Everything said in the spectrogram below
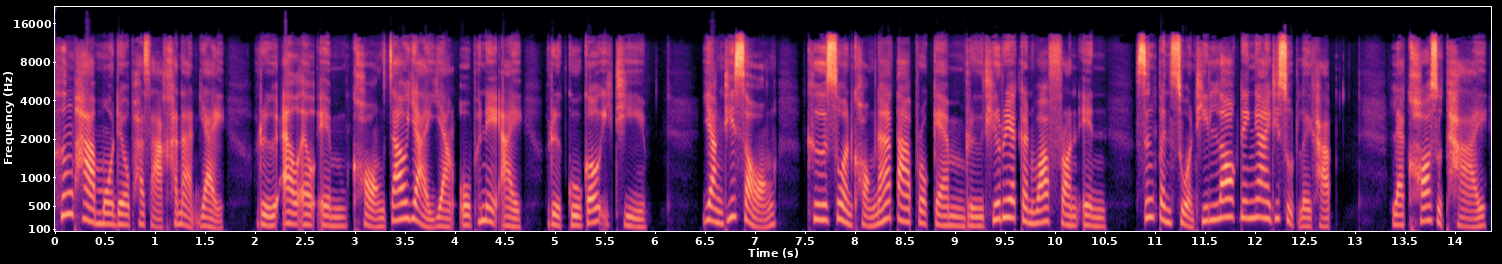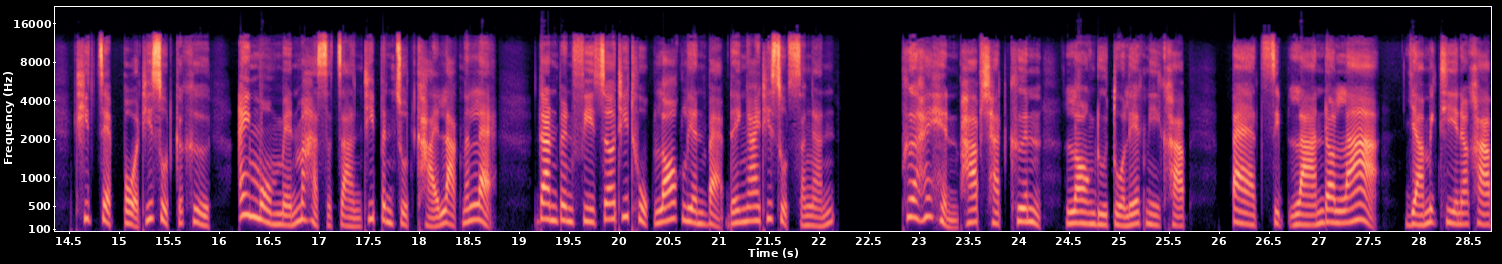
พึ่งพาโมเดลภาษาขนาดใหญ่ หรือ LLM ของเจ้าใหญ่อย่าง OpenAI หรือ Google อีกที อย่างที่ 2 คือส่วนของหน้าตาโปรแกรม หรือที่เรียกกันว่า Front End ซึ่งเป็นส่วนที่ลอกได้ง่ายที่สุดเลยครับ และข้อสุดท้ายที่เจ็บปวดที่สุดก็คือ ไอ้โมเมนต์มหัศจรรย์ที่เป็นจุดขายหลักนั่นแหละ ดันเป็นฟีเจอร์ที่ถูกลอกเลียนแบบได้ง่ายที่สุดซะงั้น เพื่อให้เห็นภาพชัดขึ้น ลองดูตัวเลขนี้ครับ 80 ล้านดอลลาร์ย้ำอีกทีนะครับ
